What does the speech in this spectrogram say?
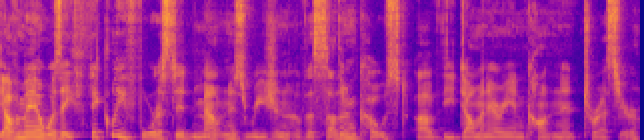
Yavimaya was a thickly forested mountainous region of the southern coast of the Dominarian continent Terisiare.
